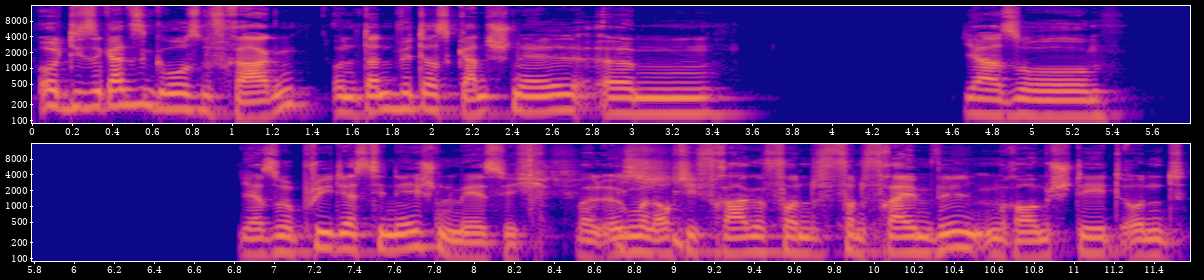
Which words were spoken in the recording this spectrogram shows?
und diese ganzen großen Fragen. Und dann wird das ganz schnell, ähm, ja, so ja, so Predestination-mäßig, weil irgendwann auch die Frage von, von freiem Willen im Raum steht und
